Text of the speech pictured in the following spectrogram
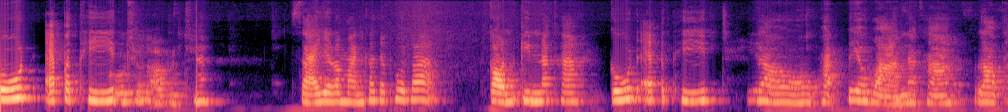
good appetit Guten Appetit. สายเยอรมันเขาจะพูดว่า ก่อนกินนะคะ good appetit เราผัดเปรี้ยวหวานนะคะ เราท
